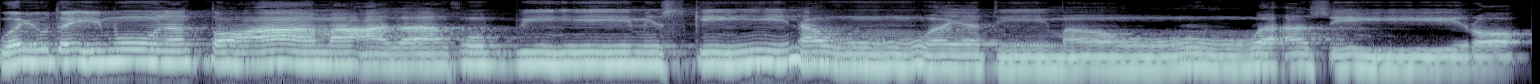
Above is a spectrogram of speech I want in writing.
ويطعمون الطعام على حبه مسكينا ويتيما وأسيرا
